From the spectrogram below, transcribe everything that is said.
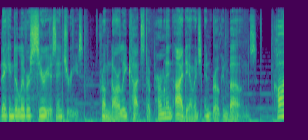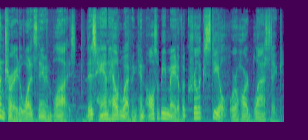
they can deliver serious injuries, from gnarly cuts to permanent eye damage and broken bones. Contrary to what its name implies, this handheld weapon can also be made of acrylic steel or hard plastic.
